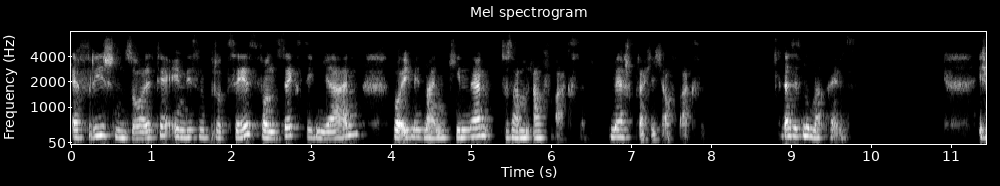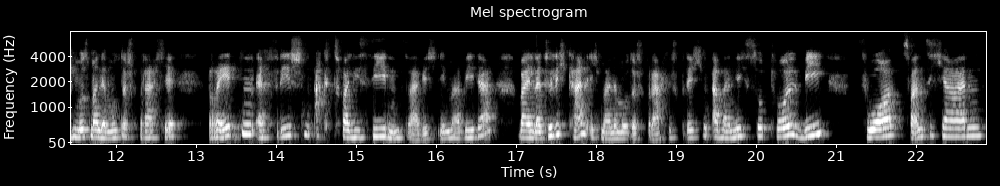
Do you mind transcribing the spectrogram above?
erfrischen sollte in diesem Prozess von sechs, sieben Jahren, wo ich mit meinen Kindern zusammen aufwachse, mehrsprachig aufwachse. Das ist Nummer eins. Ich muss meine Muttersprache retten, erfrischen, aktualisieren, sage ich immer wieder, weil natürlich kann ich meine Muttersprache sprechen, aber nicht so toll wie vor 20 Jahren,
